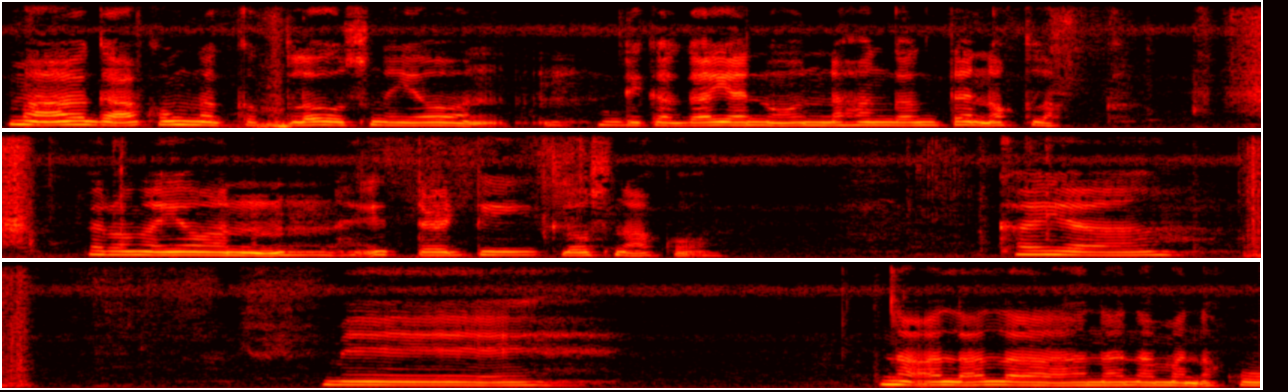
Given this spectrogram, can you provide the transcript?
Maaga akong nagka-close ngayon. Hindi kagaya noon na hanggang 10 o'clock. Pero ngayon, 8.30, close na ako. Kaya, may naalala na naman ako.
